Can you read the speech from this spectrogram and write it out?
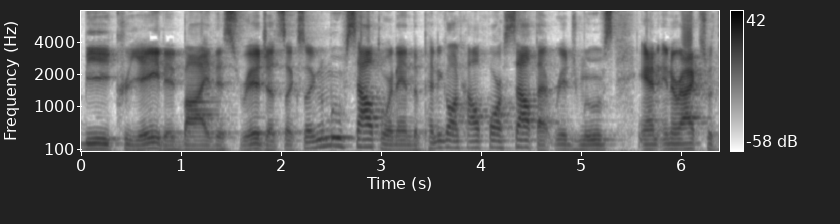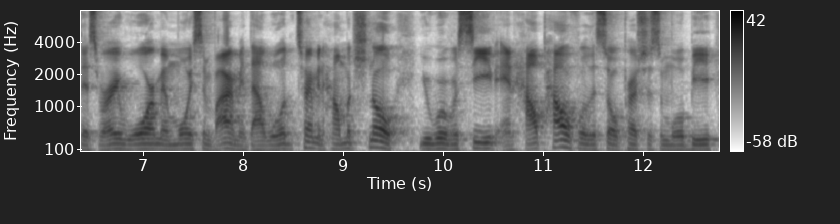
be created by this ridge that's like so going to move southward and depending on how far south that ridge moves and interacts with this very warm and moist environment that will determine how much snow you will receive and how powerful the soil pressure system will be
